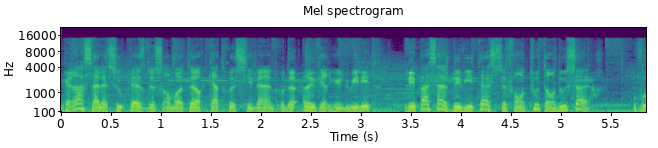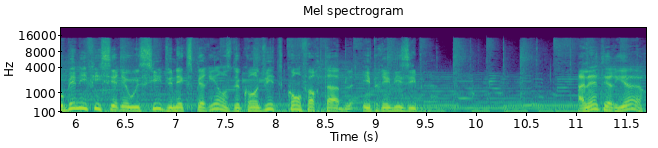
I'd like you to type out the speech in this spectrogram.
Grâce à la souplesse de son moteur 4 cylindres de 1,8 litres, les passages de vitesse se font tout en douceur. Vous bénéficierez aussi d'une expérience de conduite confortable et prévisible. À l'intérieur,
